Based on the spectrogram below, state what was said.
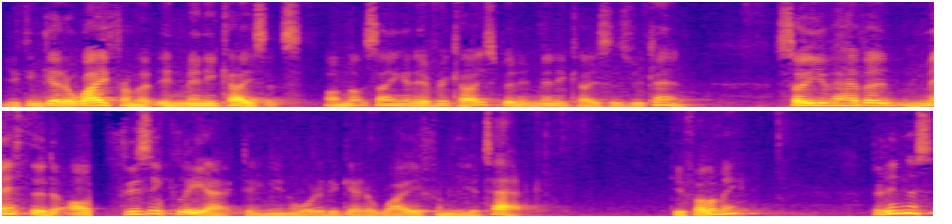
You can get away from it in many cases. I'm not saying in every case, but in many cases you can. So you have a method of physically acting in order to get away from the attack. Do you follow me? But in this,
